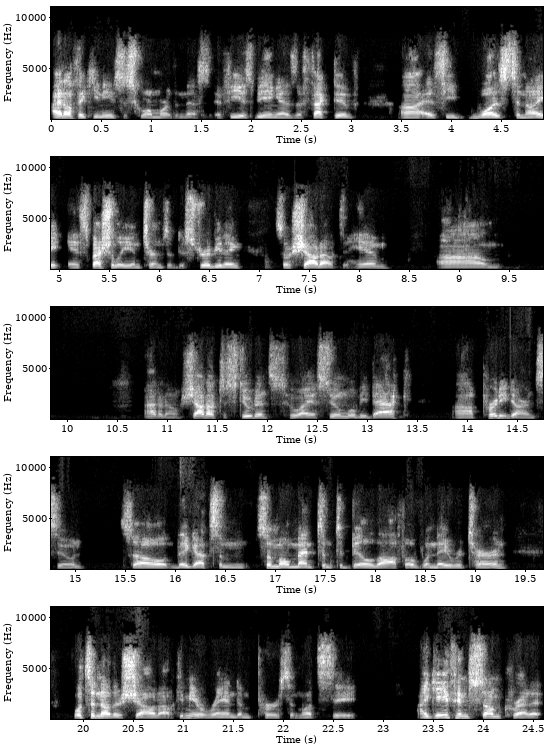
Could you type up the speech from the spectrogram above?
I don't think he needs to score more than this. If he is being as effective uh, as he was tonight, especially in terms of distributing. So shout out to him. Um, I don't know. Shout out to students who I assume will be back uh, pretty darn soon. So they got some some momentum to build off of when they return. What's another shout out? Give me a random person. Let's see. I gave him some credit,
